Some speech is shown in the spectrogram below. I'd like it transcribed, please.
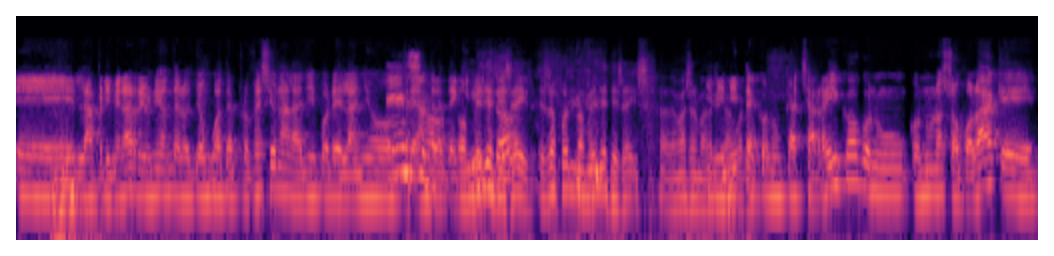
eh, la primera reunión de los John Water Professional allí por el año eso. de 2016, eso fue en 2016, además en Madrid. Y viniste con un cacharrico, con un, con un oso polar que,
